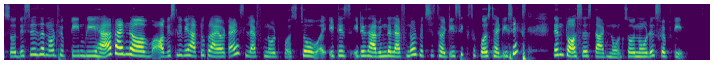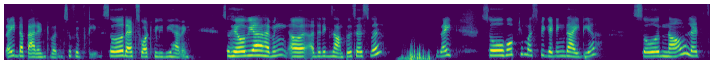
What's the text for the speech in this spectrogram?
so this is the node 15 we have and uh, obviously we have to prioritize left node first. So it is it is having the left node which is 36 so first 36 then process that node so node is 15 right? The parent one. So 15 so that's what we'll be having. So here we are having uh, other examples as well right? So hope you must be getting the idea. So now let's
